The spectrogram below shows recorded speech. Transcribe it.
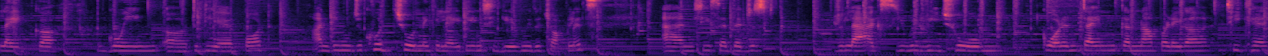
like going to the airport aunty मुझे खुद छोड़ने के लिए आई थी and she gave me the chocolates and she said that just relax you will reach home quarantine करना पड़ेगा, ठीक है,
